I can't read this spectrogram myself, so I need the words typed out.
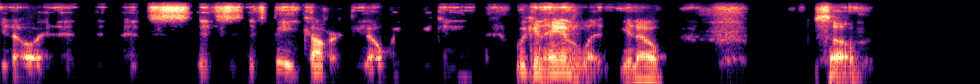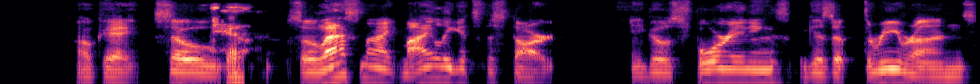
you know, it, it's it's it's being covered. You know, we, we can we can handle it. You know, so. Okay, so yeah. so last night Miley gets the start. He goes four innings, gives up three runs.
